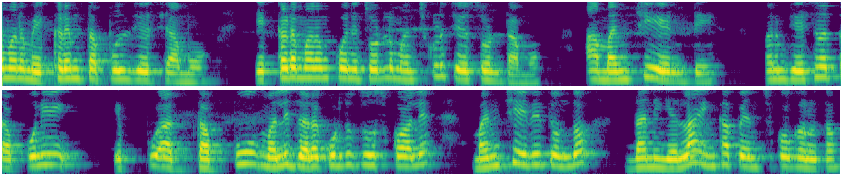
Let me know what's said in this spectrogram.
మనం ఎక్కడేం తప్పులు చేశాము ఎక్కడ మనం కొన్ని చోట్ల మంచి కూడా చేస్తుంటాము. ఆ మంచి ఏంటి? మనం చేసిన తప్పుని ఎప్పుడు ఆ తప్పు మళ్ళీ జరగకూడదు చూసుకోవాలి. మంచి ఏదైతే ఉందో దాన్ని ఎలా ఇంకా పెంచుకోగలుగుతాం?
